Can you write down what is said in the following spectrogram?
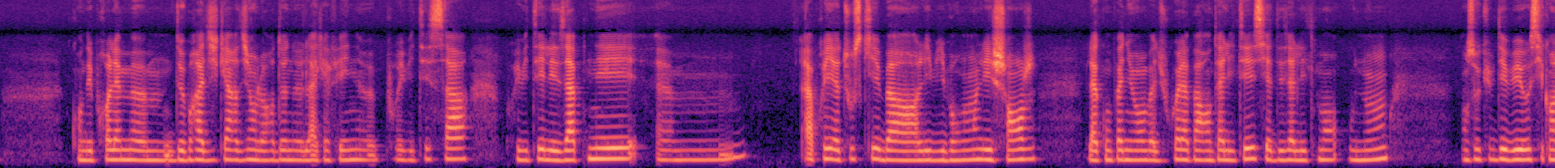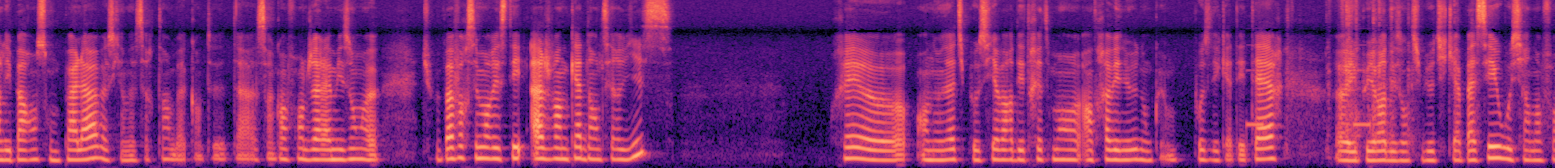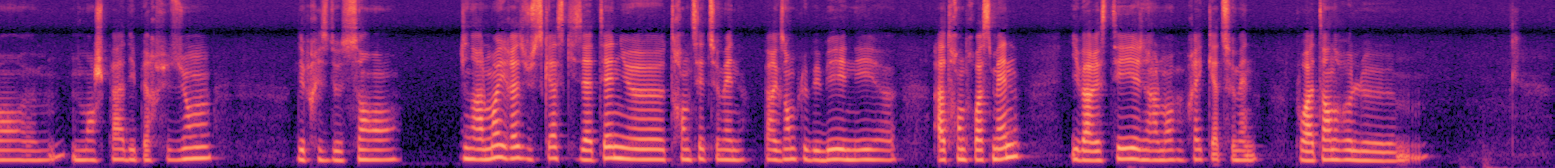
qui ont des problèmes, hem, de bradycardie, on leur donne de la caféine, pour éviter ça, pour éviter les apnées. Après il y a tout ce qui est, ben, les biberons, l'échange, l'accompagnement, bah, du coup la parentalité, s'il y a des allaitements ou non. On s'occupe des bébés aussi quand les parents sont pas là, parce qu'il y en a certains, bah, quand, heu, tu as 5 enfants déjà à la maison, heu, tu peux pas forcément rester H24 dans le service. Après, heu, en néonate, il peut aussi y avoir des traitements intraveineux, donc on pose des cathéters. Il peut y avoir des antibiotiques à passer ou si un enfant, ne mange pas, des perfusions, des prises de sang. Généralement, ils restent jusqu'à ce qu'ils atteignent, heu, 37 semaines. Par exemple, le bébé est né, à 33 semaines, il va rester généralement à peu près 4 semaines pour atteindre le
